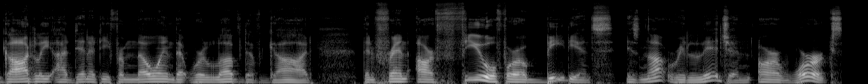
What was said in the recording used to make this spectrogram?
godly identity, from knowing that we're loved of God, then, friend, our fuel for obedience is not religion or works.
